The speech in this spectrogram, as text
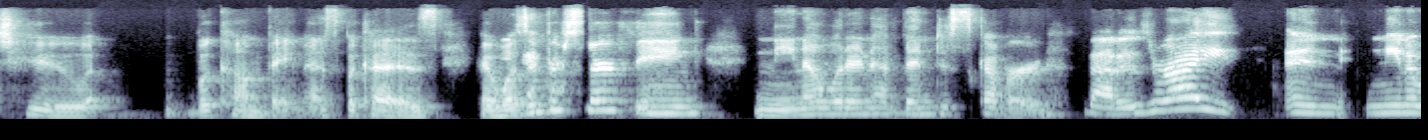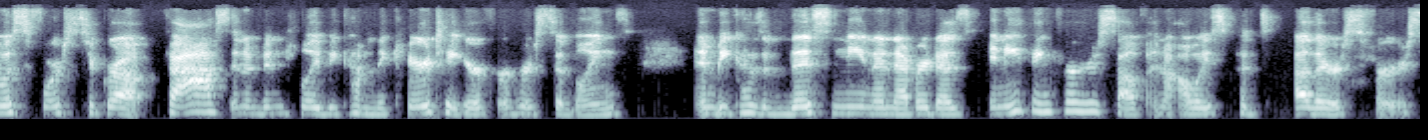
to become famous because if it wasn't yeah. for surfing, Nina wouldn't have been discovered. That is right. And Nina was forced to grow up fast and eventually become the caretaker for her siblings. And because of this, Nina never does anything for herself and always puts others first.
